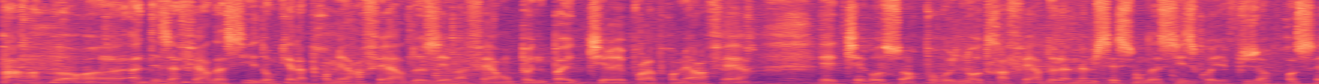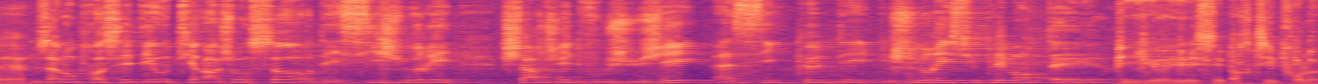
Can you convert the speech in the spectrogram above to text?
par rapport euh, à des affaires d'assises. Donc il y a la première affaire, deuxième affaire. On peut ne pas être tiré pour la première affaire et tiré au sort pour une autre affaire de la même session d'assises. quoi. Il y a plusieurs procès. Nous allons procéder au tirage au sort des six jurés chargés de vous juger, ainsi que des jurés supplémentaires. Puis euh, c'est parti pour le,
